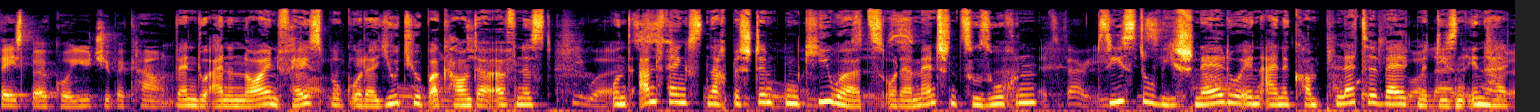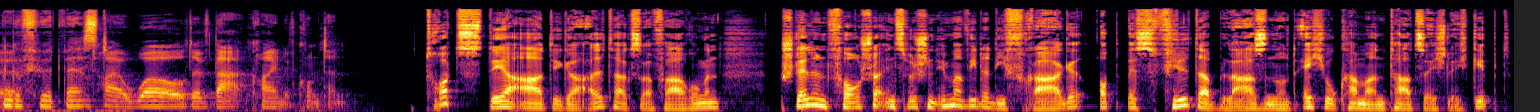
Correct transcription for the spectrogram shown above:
Wenn du einen neuen Facebook- oder YouTube-Account eröffnest und anfängst nach bestimmten Keywords oder Menschen zu suchen, siehst du, wie schnell du in eine komplette Welt mit diesen Inhalten geführt wirst. Trotz derartiger Alltagserfahrungen stellen Forscher inzwischen immer wieder die Frage, ob es Filterblasen und Echokammern tatsächlich gibt.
